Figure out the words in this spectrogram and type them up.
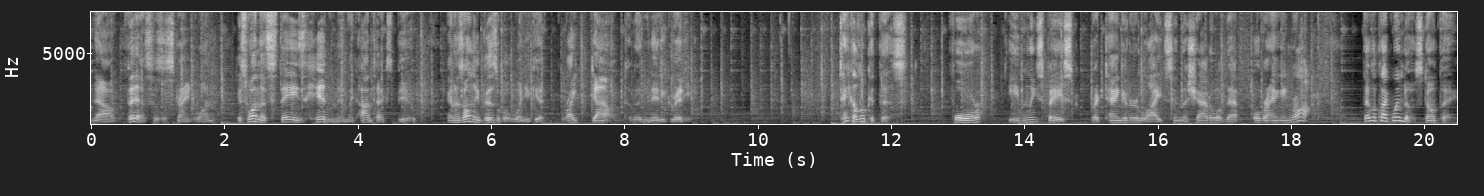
Now, this is a strange one. It's one that stays hidden in the context view and is only visible when you get right down to the nitty gritty. Take a look at this. Four evenly spaced rectangular lights in the shadow of that overhanging rock. They look like windows, don't they?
